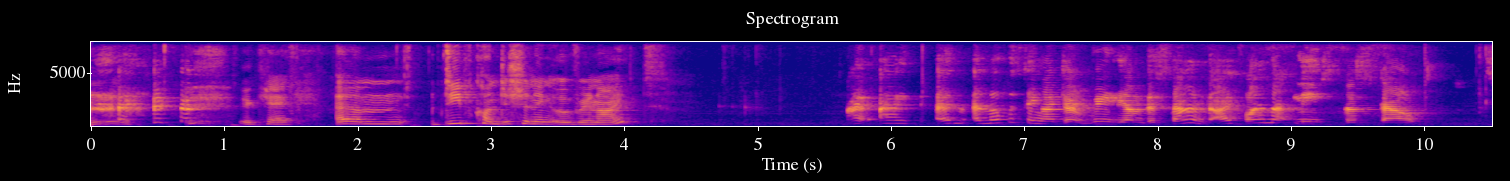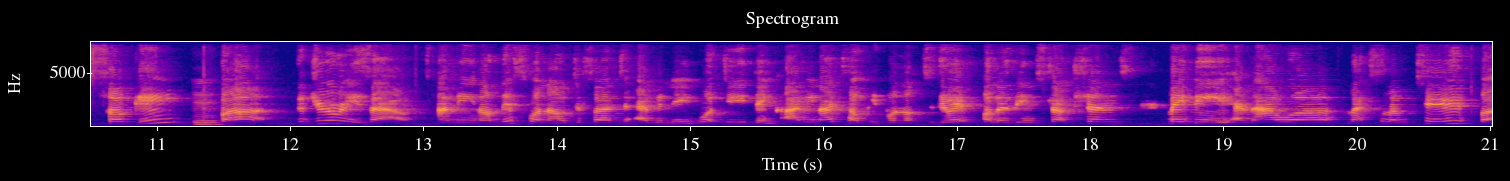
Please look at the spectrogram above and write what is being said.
into. Okay. Um, deep conditioning overnight. I, I another thing I don't really understand. I find that leaves the scalp soggy, but the jury's out. I mean, on this one, I'll defer to Ebony. What do you think? I mean, I tell people not to do it. Follow the instructions. Maybe an hour, maximum two, but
